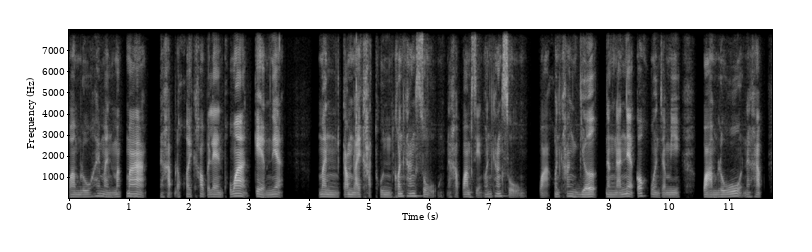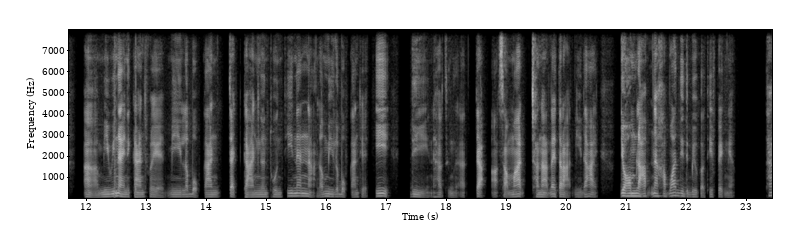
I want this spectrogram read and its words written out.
ความรู้ให้มันมาก ๆนะครับ แล้วค่อยเข้าไปเล่น เพราะว่าเกมเนี่ยมันกำไรขาดทุนค่อนข้างสูงนะครับ ความเสี่ยงค่อนข้างสูงกว่าค่อนข้างเยอะ ดังนั้นเนี่ยก็ควรจะมีความรู้นะครับมีวินัยในการเทรด มีระบบการจัดการเงินทุนที่แน่นหนา แล้วมีระบบการเทรดที่ดีนะครับ ถึงจะสามารถชนะในตลาดนี้ได้ ยอมรับนะครับว่า DW กับ TFX เนี่ยถ้า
